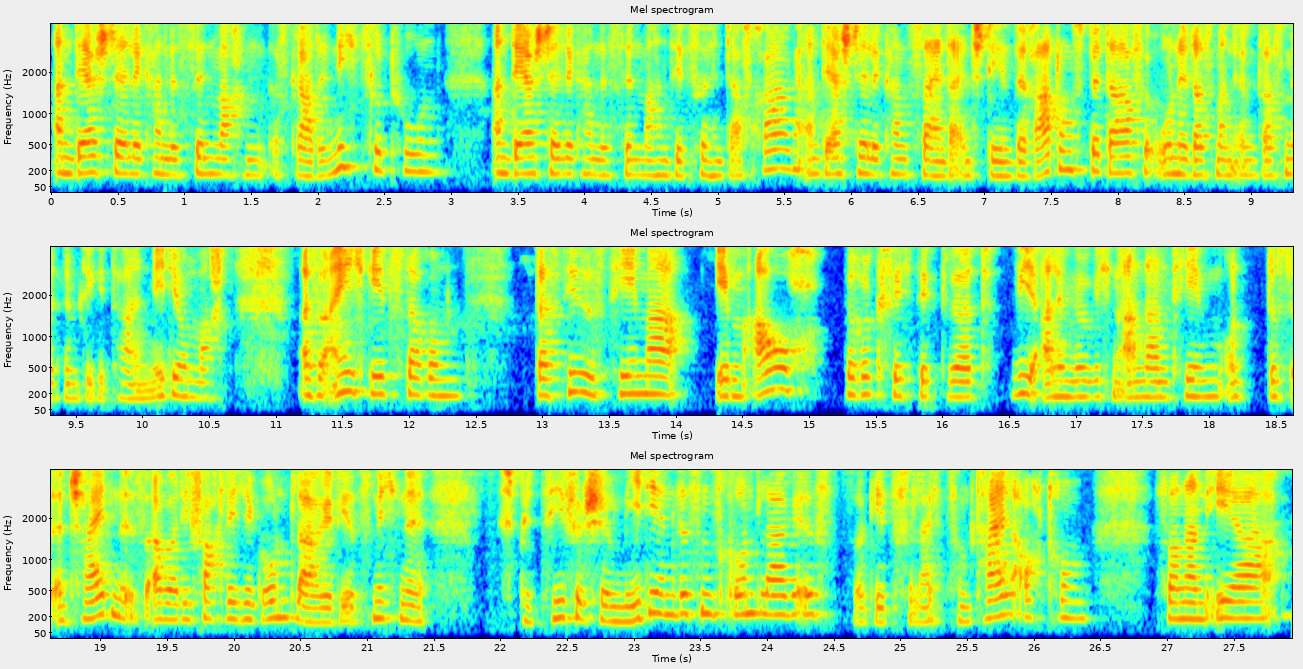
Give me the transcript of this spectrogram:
An der Stelle kann es Sinn machen, es gerade nicht zu tun. An der Stelle kann es Sinn machen, sie zu hinterfragen. An der Stelle kann es sein, da entstehen Beratungsbedarfe, ohne dass man irgendwas mit einem digitalen Medium macht. Also eigentlich geht es darum, dass dieses Thema eben auch berücksichtigt wird, wie alle möglichen anderen Themen. Und das Entscheidende ist aber die fachliche Grundlage, die jetzt nicht eine spezifische Medienwissensgrundlage ist, da geht es vielleicht zum Teil auch drum, sondern eher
